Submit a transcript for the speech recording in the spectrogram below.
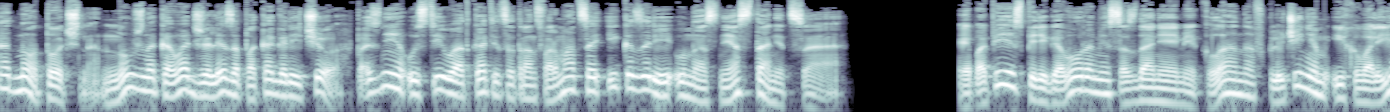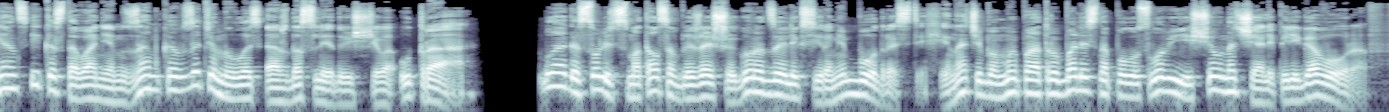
Одно точно. Нужно ковать железо пока горячо. Позднее у Стива откатится трансформация, и козырей у нас не останется. Эпопея с переговорами, созданиями кланов, включением их в альянс и кастованием замков затянулась аж до следующего утра. Благо, Солич смотался в ближайший город за эликсирами бодрости, иначе бы мы поотрубались на полусловии еще в начале переговоров.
